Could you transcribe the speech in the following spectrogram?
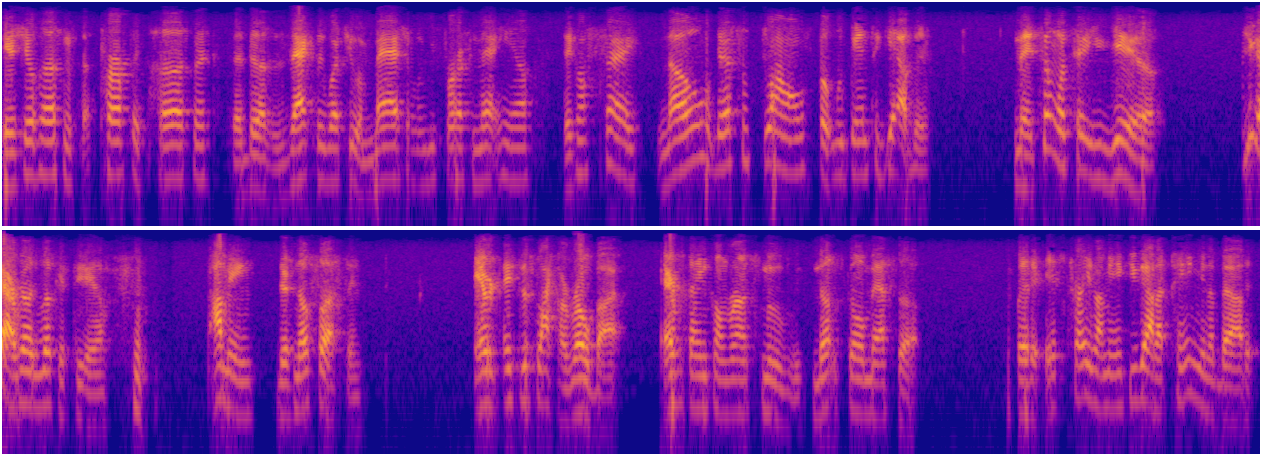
Is your husband the perfect husband that does exactly what you imagined when you first met him? They're gonna say, no, there's some flaws, but we've been together. And then someone tell you, yeah, you gotta really look at them. I mean, there's no fussing. Every, It's just like a robot. Everything's gonna run smoothly. Nothing's gonna mess up. But it, it's crazy. I mean, if you got an opinion about it,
